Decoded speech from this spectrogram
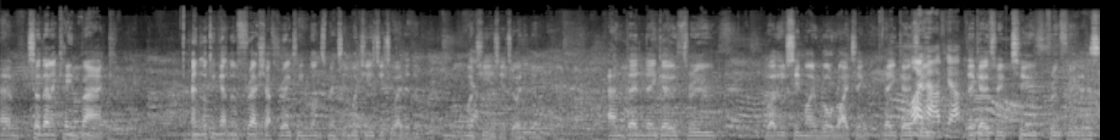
Um, so then I came back and looking at them fresh after 18 months makes it much easier to edit them. Much easier to edit them. And then they go through well, you've seen my raw writing. They go through, I have, yeah. They go through two proofreaders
